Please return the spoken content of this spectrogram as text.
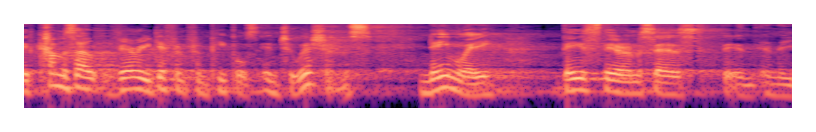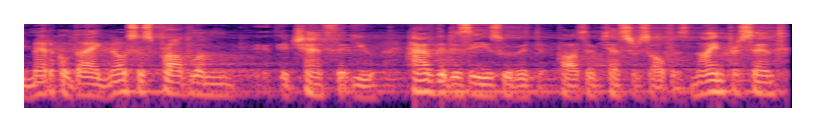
It comes out very different from people's intuitions. Namely, Bayes' theorem says in, in, the medical diagnosis problem, the chance that you have the disease with a positive test result is 9%.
